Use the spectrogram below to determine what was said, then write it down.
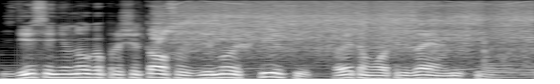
Здесь я немного просчитался с длиной шпильки, поэтому отрезаем лишнее.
